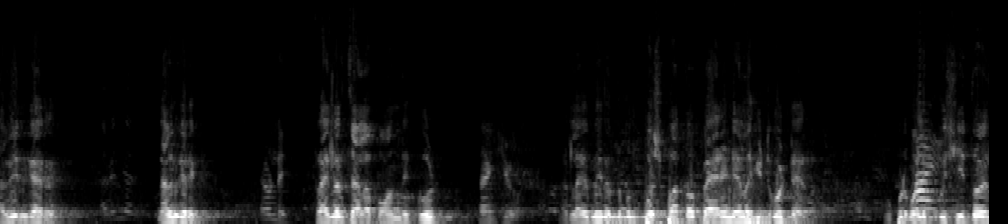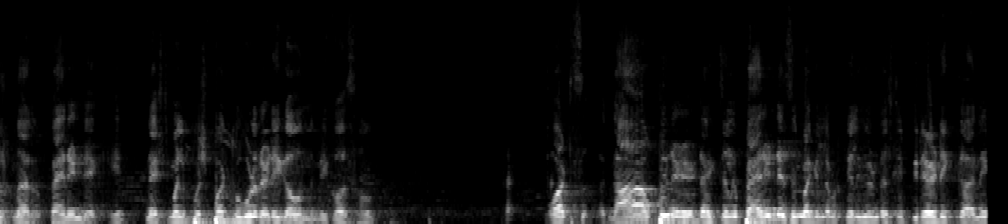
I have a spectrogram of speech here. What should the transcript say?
నవీన్ గారు. నవీన్ గారు ట్రైలర్ చాలా బాగుంది గుడ్. థ్యాంక్ యూ అట్లాగే మీరు ఇంతకుముందు పుష్పతో పాన్ ఇండియాలో హిట్ కొట్టారు. ఇప్పుడు మళ్ళీ ఖుషీతో వెళ్తున్నారు పాన్ ఇండియాకి. నెక్స్ట్ మళ్ళీ పుష్ప టూ కూడా రెడీగా ఉంది మీకోసం. వాట్స్ నా ఒపీనియన్ ఏంటంటే యాక్చువల్గా పాన్ ఇండియా సినిమాకి వెళ్ళినప్పుడు తెలుగు ఇండస్ట్రీ పీరియాడిక్ కానీ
